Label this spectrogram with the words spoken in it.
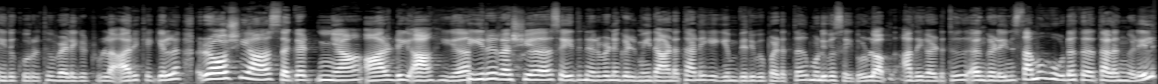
இது குறித்து வெளியிட்டுள்ள அறிக்கையில் ரோஷியா செகட்ஞா ஆர்டி ஆகிய இரு ரஷ்ய செய்தி நிறுவனங்கள் மீதான தடையையும் விரிவுபடுத்த முடிவு செய்துள்ளோம். அதையடுத்து எங்களின் சமூக ஊடக தளங்களில்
